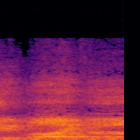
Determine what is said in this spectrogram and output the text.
you, my God.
